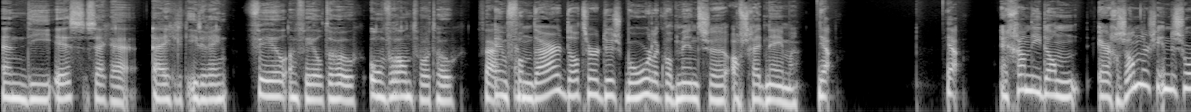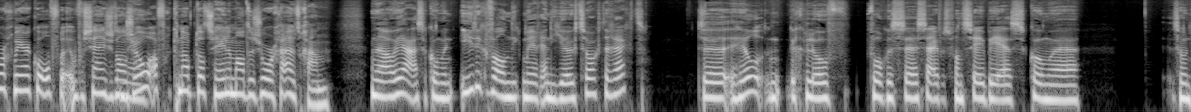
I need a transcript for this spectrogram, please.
En die is, zeggen eigenlijk iedereen, veel en veel te hoog. Onverantwoord hoog. Vaak. En vandaar dat er dus behoorlijk wat mensen afscheid nemen. Ja. Ja. En gaan die dan ergens anders in de zorg werken? Of zijn ze dan Nee. zo afgeknapt dat ze helemaal de zorg uitgaan? Nou ja, ze komen in ieder geval niet meer in de jeugdzorg terecht. Ze heel, ik geloof, volgens uh, cijfers van CBS komen zo'n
